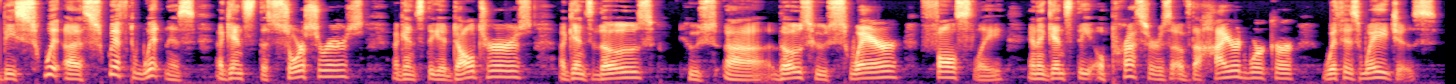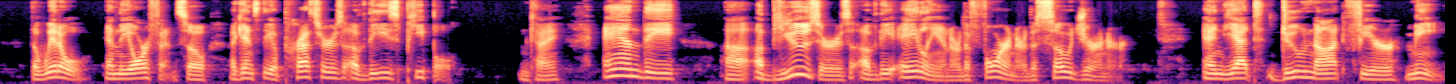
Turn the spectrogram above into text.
be swi- a swift witness against the sorcerers, against the adulterers, against those who, uh, those who swear falsely, and against the oppressors of the hired worker with his wages, the widow and the orphan. So against the oppressors of these people, okay, and the uh, abusers of the alien or the foreigner, the sojourner, and yet do not fear me,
